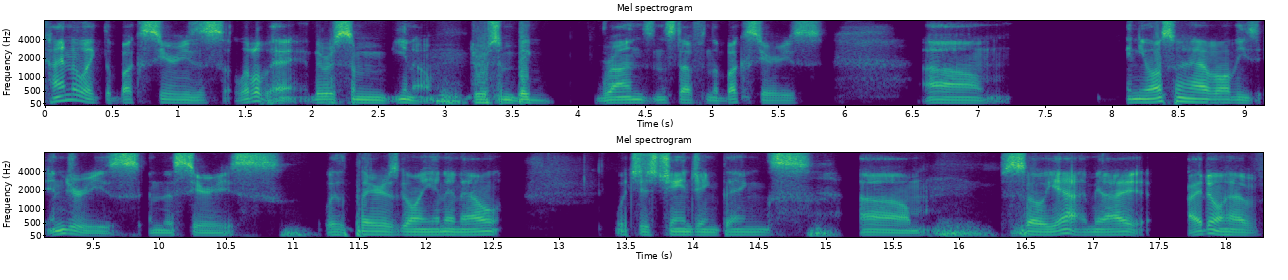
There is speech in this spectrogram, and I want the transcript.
kind of like the Buck series a little bit. There was some, you know, there were some big runs and stuff in the Buck series. Um, and you also have all these injuries in this series with players going in and out, which is changing things. Um, so yeah, I mean, I I don't have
